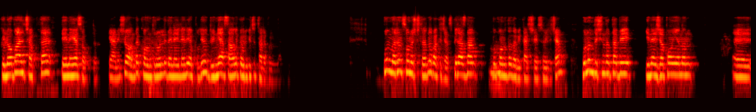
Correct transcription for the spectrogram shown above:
global çapta deneye soktu. Yani şu anda kontrollü deneyleri yapılıyor Dünya Sağlık Örgütü tarafından. Bunların sonuçlarına bakacağız. Birazdan bu konuda da birkaç şey söyleyeceğim. Bunun dışında tabii yine Japonya'nın e,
